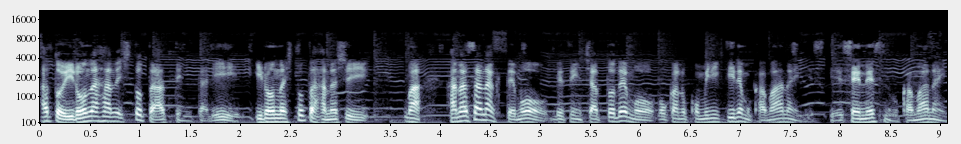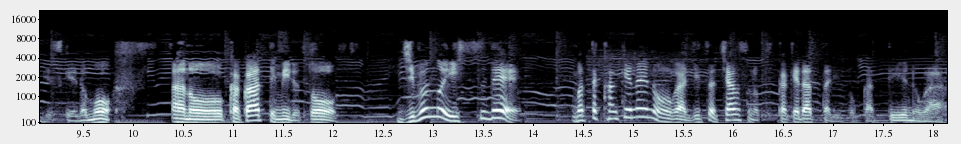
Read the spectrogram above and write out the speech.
あといろんな人と会ってみたり、いろんな人と話、まあ話さなくても別にチャットでも他のコミュニティでも構わないんですけど、SNS でも構わないんですけれども、あの、関わってみると、自分の一室で全く関係ないのが実はチャンスのきっかけだったりとかっていうのが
